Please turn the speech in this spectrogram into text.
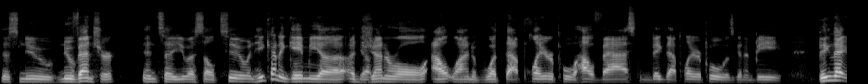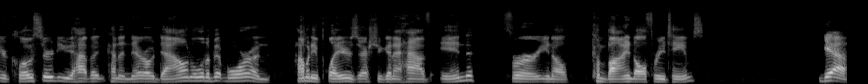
this new new venture into USL two, and he kind of gave me a, a yep. general outline of what that player pool, how vast and big that player pool was going to be. Being that you're closer, do you have it kind of narrowed down a little bit more on how many players you're actually going to have in for you know combined all three teams? Yeah.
